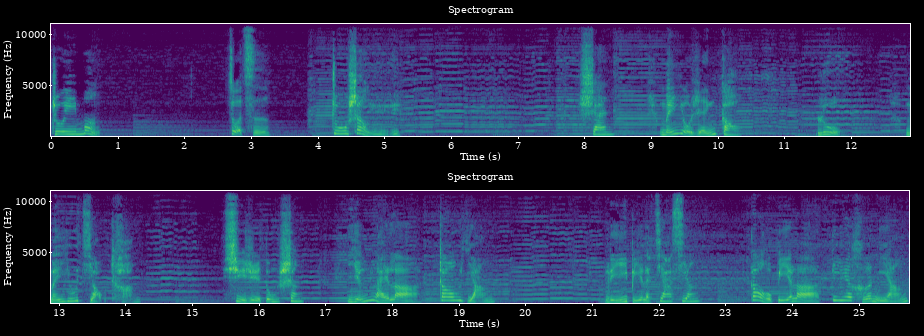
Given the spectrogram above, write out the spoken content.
追梦，作词朱少宇。山没有人高，路没有脚长。旭日东升，迎来了朝阳。离别了家乡，告别了爹和娘，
